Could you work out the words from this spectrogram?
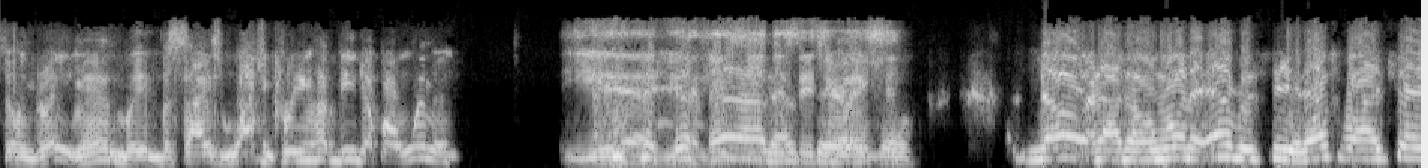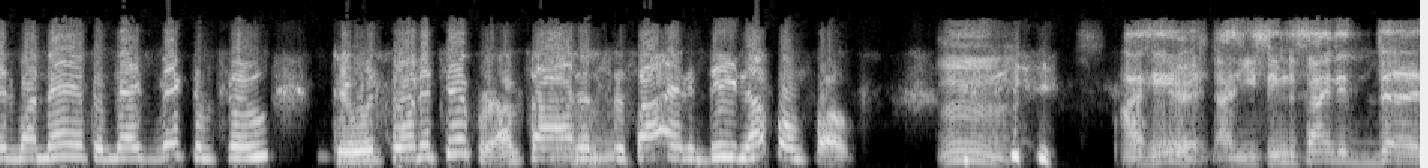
Feeling great, man. Besides watching Kareem Hunt beat up on women. Yeah, yeah. Have you seen the situation? Terrible. No, and I don't want to ever see it. That's why I changed my name from Next Victim to Do It for the Tipper. I'm tired mm. of society beating up on folks. Mm. I hear it. You seem to find it uh,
